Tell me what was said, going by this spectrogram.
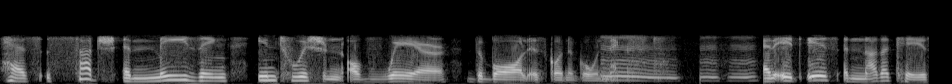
has such amazing intuition of where the ball is going to go next. Mm, mm-hmm. And it is another case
